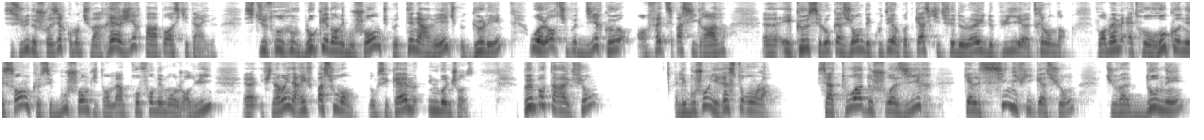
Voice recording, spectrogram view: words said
c'est celui de choisir comment tu vas réagir par rapport à ce qui t'arrive. Si tu te retrouves bloqué dans les bouchons, tu peux t'énerver, tu peux gueuler, ou alors tu peux te dire que, en fait, c'est pas si grave, euh, et que c'est l'occasion d'écouter un podcast qui te fait de l'œil depuis euh, très longtemps. Voire même être reconnaissant que ces bouchons qui t'emmerdent profondément aujourd'hui, euh, finalement, ils n'arrivent pas souvent. Donc c'est quand même une bonne chose. Peu importe ta réaction, les bouchons, ils resteront là. C'est à toi de choisir quelle signification tu vas donner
